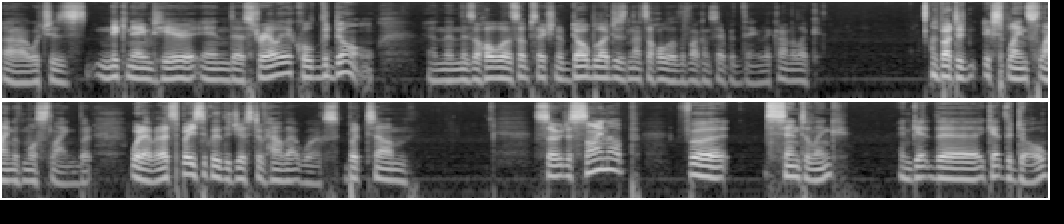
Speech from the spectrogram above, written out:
uh, which is nicknamed here in Australia called the dole. And then there's a whole other subsection of dole bludgers, and that's a whole other fucking separate thing. They're kind of like. I was about to explain slang with more slang, but whatever. That's basically the gist of how that works. But, um. So to sign up for Centrelink and get the get the dole,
